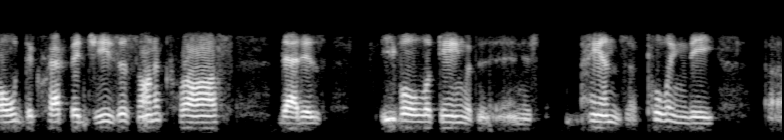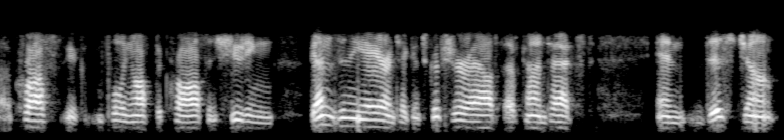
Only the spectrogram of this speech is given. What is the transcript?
old decrepit Jesus on a cross that is evil looking with in his hands pulling the uh, cross, pulling off the cross and shooting guns in the air and taking scripture out of context. And this junk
